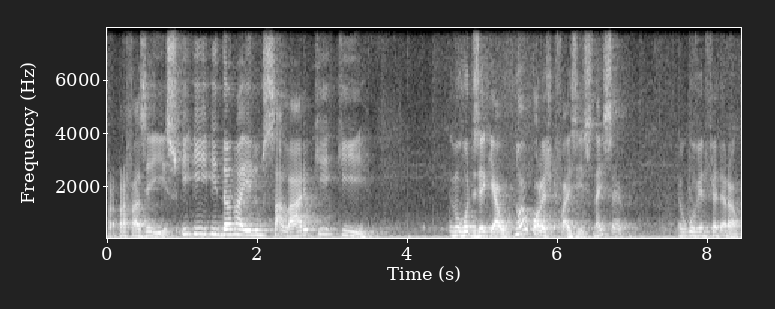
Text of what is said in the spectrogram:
para fazer isso e, e, e, dando a ele um salário que, que eu não vou dizer que é o, não é o colégio que faz isso, né? Isso é, é o governo federal.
